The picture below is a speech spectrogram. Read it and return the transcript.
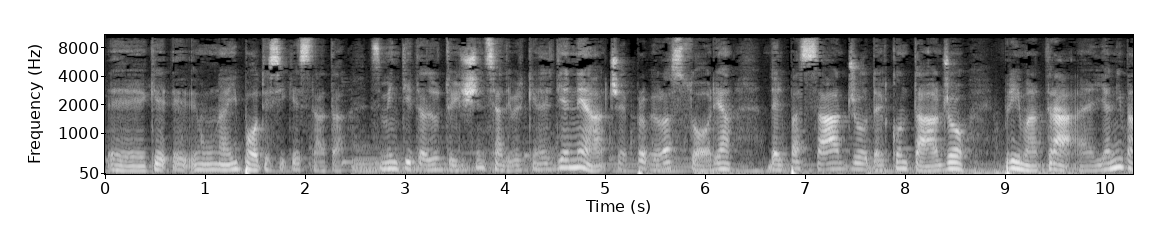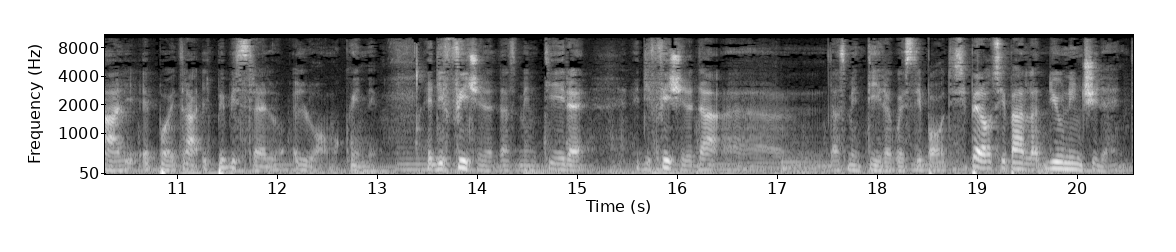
eh, che è una ipotesi che è stata smentita da tutti gli scienziati perché nel DNA c'è proprio la storia del passaggio, del contagio prima tra eh, gli animali e poi tra il pipistrello e l'uomo. Quindi è difficile da smentire, è difficile da, eh, da smentire questa ipotesi, però si parla di un incidente.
